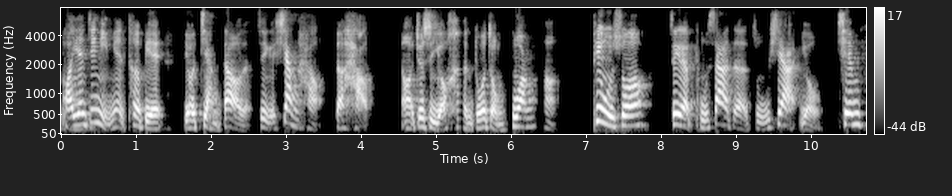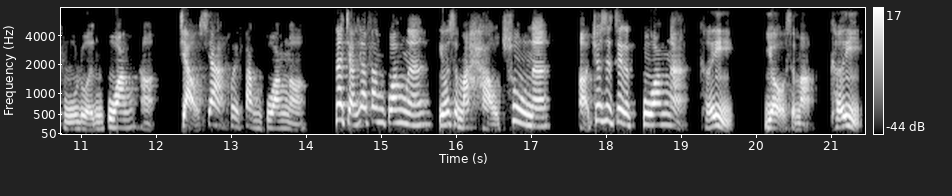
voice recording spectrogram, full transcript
《华严经》里面特别有讲到的这个相好的好啊，就是有很多种光啊。譬如说，这个菩萨的足下有千佛轮光啊，脚下会放光哦。那脚下放光呢，有什么好处呢？啊，就是这个光啊，可以有什么？可以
